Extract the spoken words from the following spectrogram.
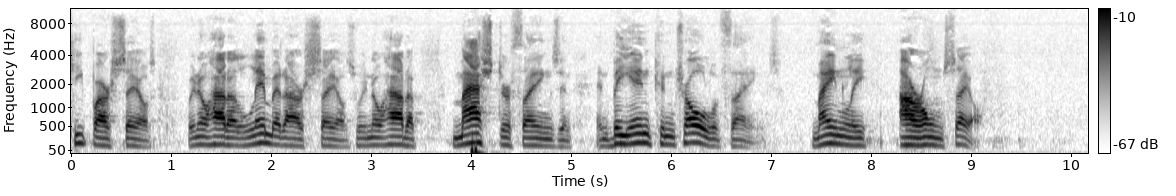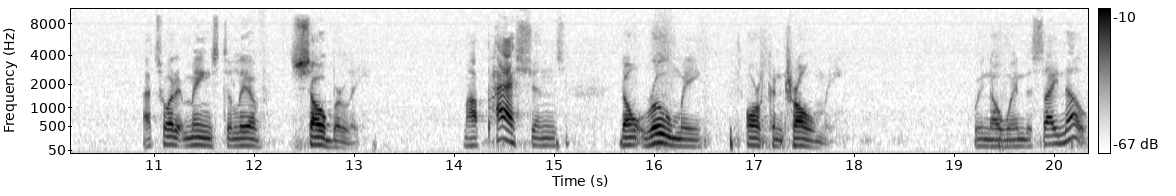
keep ourselves. We know how to limit ourselves. We know how to master things and, and be in control of things, mainly our own self. That's what it means to live soberly. My passions don't rule me or control me. We know when to say no.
